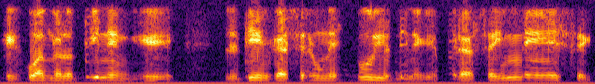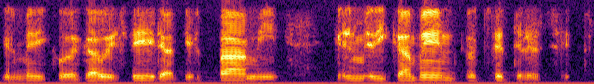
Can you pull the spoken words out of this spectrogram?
que cuando lo tienen que le tienen que hacer un estudio tiene que esperar seis meses, que el médico de cabecera, que el PAMI, que el medicamento, etcétera, etcétera.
